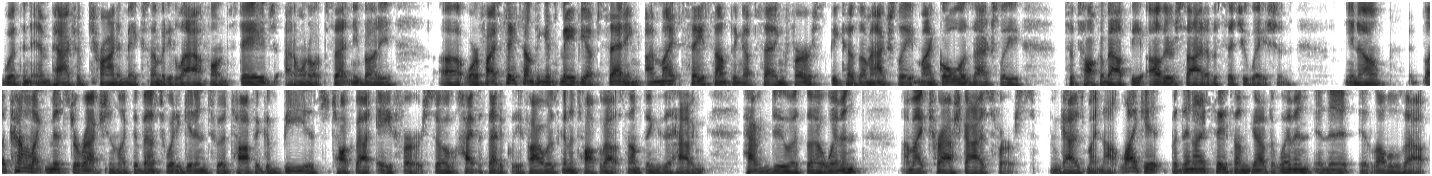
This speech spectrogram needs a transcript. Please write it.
with an impact of trying to make somebody laugh on stage. I don't want to upset anybody. Uh, or if I say something that's maybe upsetting, I might say something upsetting first because I'm actually, my goal is actually to talk about the other side of a situation. You know, like kind of like misdirection. Like the best way to get into a topic of B is to talk about A first. So hypothetically, if I was going to talk about something that having having to do with uh, women, I might trash guys first, and guys might not like it. But then I say something about the women, and then it, it levels out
